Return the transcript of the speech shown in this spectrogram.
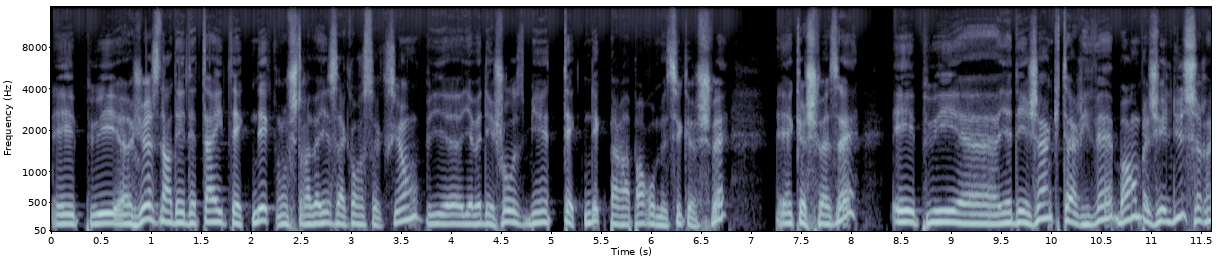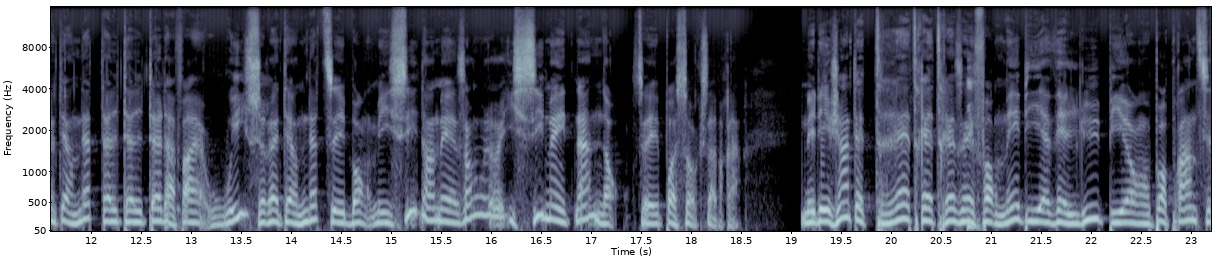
Et puis, euh, juste dans des détails techniques, moi, je travaillais sur la construction, puis il y avait des choses bien techniques par rapport au métier que je fais, et que je faisais. Et puis, il y a des gens qui t'arrivaient, bon, ben, j'ai lu sur Internet telle, telle, telle affaire. Oui, sur Internet, c'est bon. Mais ici, dans la maison, ici, maintenant, non. C'est pas ça que ça prend. Mais les gens étaient très, très, très informés, puis ils avaient lu, puis on peut prendre ce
